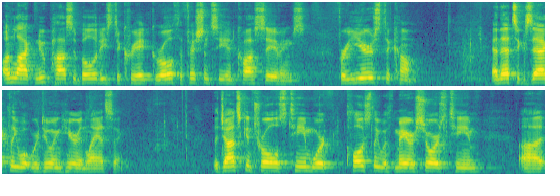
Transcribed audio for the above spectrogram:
unlock new possibilities to create growth, efficiency, and cost savings for years to come. And that's exactly what we're doing here in Lansing. The Johnson Controls team worked closely with Mayor Schor's team, uh,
